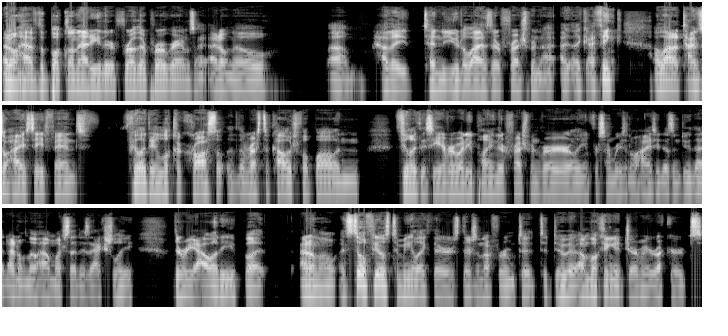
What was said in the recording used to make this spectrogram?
I don't have the book on that either for other programs. I, I don't know um, how they tend to utilize their freshmen. I, I, like I think a lot of times Ohio State fans feel like they look across the rest of college football and feel like they see everybody playing their freshmen very early. And for some reason, Ohio State doesn't do that. I don't know how much that is actually the reality, but I don't know. It still feels to me like there's there's enough room to to do it. I'm looking at Jeremy Ruckert's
